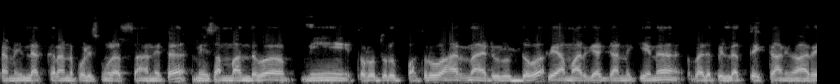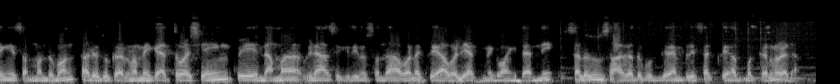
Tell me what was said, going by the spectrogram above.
පැමිණිල්ලක් කරන්න පොලිස් මුලස්ථානෙට මේ සම්බන්ධව මේ තොරතුරු පතුරු හරින අයට විරුද්ධව ක්‍රියාමාර්ගයක් ගන්න කියන වැඩපිළිවෙලත් එක්ක අනිවාර්යෙන් ඒ සම්බන්ධව මම කටයුතු කරනවා. මේක ඇත්ත වශයෙන් මේ නම විනාශ කිරීම සඳහා වන ක්‍රියාවලියක් මේක මම හිතන්නේ සැලසුම් සාගත පුද්ගලයන් පිරිසක් ක්‍රියාත්මක කරන වැඩක්.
